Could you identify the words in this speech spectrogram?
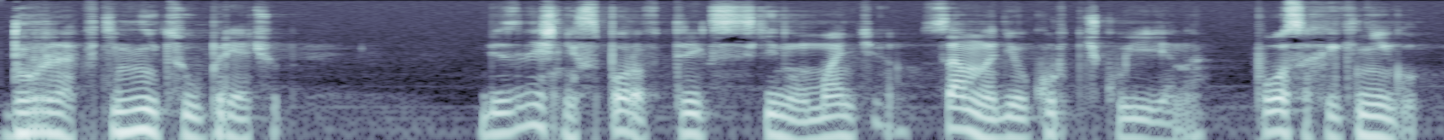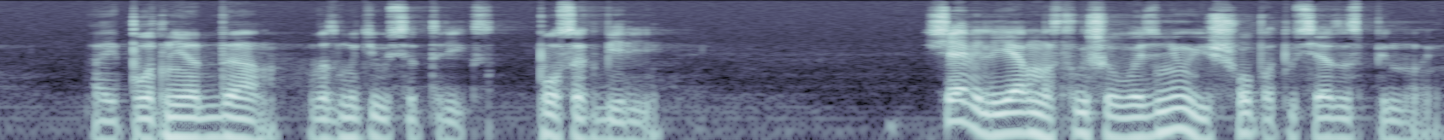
«Дурак, в темницу упрячут!» Без лишних споров Трикс скинул мантию, сам надел курточку Иена, посох и книгу. «Айпод не отдам!» – возмутился Трикс. «Посох бери!» Щавель явно слышал возню и шепот у себя за спиной.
